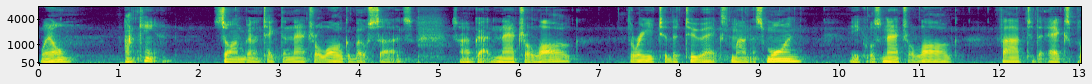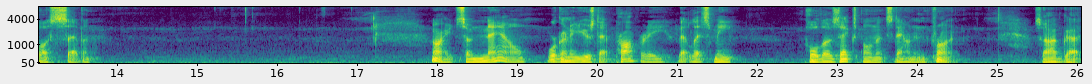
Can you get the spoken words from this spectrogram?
Well, I can. So I'm going to take the natural log of both sides. So I've got natural log 3 to the 2x minus 1 equals natural log 5 to the x plus 7. All right, so now we're going to use that property that lets me pull those exponents down in front. So I've got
